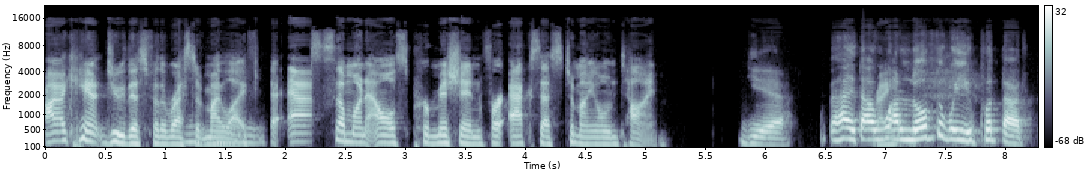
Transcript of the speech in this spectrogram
I can't do this for the rest mm-hmm. of my life. To ask someone else permission for access to my own time. Yeah. I, I, right? I love the way you put that.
